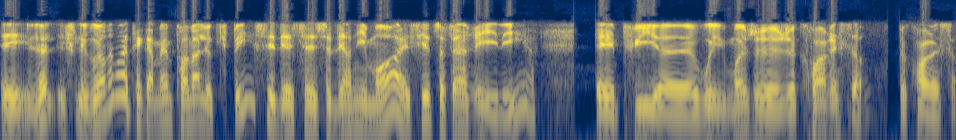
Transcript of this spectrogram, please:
et là, le gouvernement était quand même pas mal occupé ces, ces, ce dernier mois à essayer de se faire réélire. Et puis, euh, oui, moi, je, je croirais ça. Je croirais ça.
